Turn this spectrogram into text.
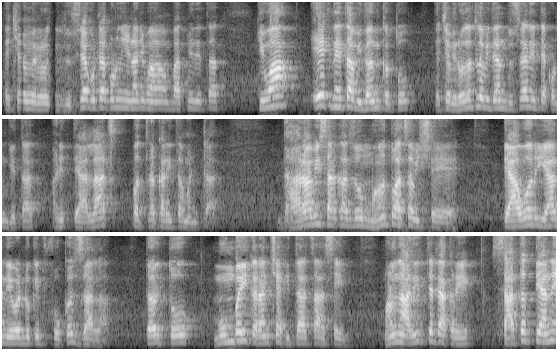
त्याच्या विरोधात दुसऱ्या गटाकडून येणारी बातमी देतात. किंवा एक नेता विधान करतो त्याच्या विरोधातलं विधान दुसऱ्या नेत्याकडून घेतात आणि त्यालाच पत्रकारिता म्हणतात. धारावीसारखा जो महत्त्वाचा विषय आहे त्यावर या निवडणुकीत फोकस झाला तर तो मुंबईकरांच्या हिताचा असेल. म्हणून आदित्य ठाकरे सातत्याने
